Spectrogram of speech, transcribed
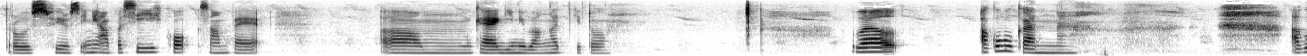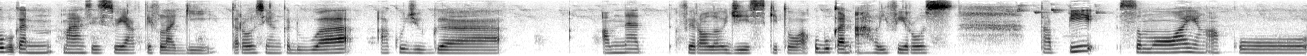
Terus virus ini apa sih kok sampai um, kayak gini banget gitu. Well aku bukan aku bukan mahasiswi aktif lagi. Terus yang kedua aku juga I'm not virologist gitu. Aku bukan ahli virus. Tapi semua yang aku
